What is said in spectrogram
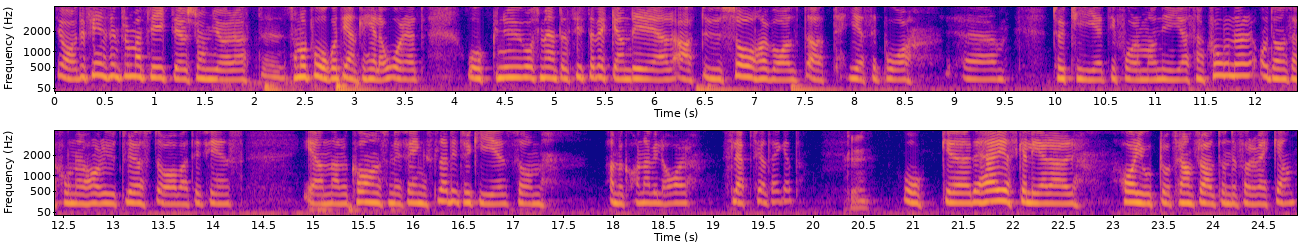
Ja, det finns en problematik där som, gör att, eh, som har pågått egentligen hela året. Och nu vad som har hänt den sista veckan det är att USA har valt att ge sig på eh, Turkiet i form av nya sanktioner och de sanktionerna har utlöst av att det finns en amerikan som är fängslad i Turkiet som amerikanerna vill ha släppt helt enkelt. Okay. Och eh, det här eskalerar, har gjort då, framförallt under förra veckan.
